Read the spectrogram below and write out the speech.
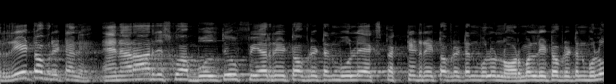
रेट ऑफ़ रिटर्न है। एनआरआर जिसको आप बोलते हो फेयर रेट ऑफ़ रिटर्न बोलो एक्सपेक्टेड रेट ऑफ़ रिटर्न बोलो नॉर्मल रेट ऑफ़ रिटर्न बोलो,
